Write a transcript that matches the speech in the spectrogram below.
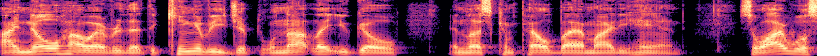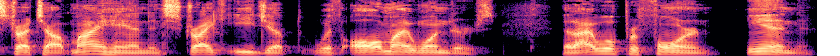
I know, however, that the king of Egypt will not let you go unless compelled by a mighty hand. So I will stretch out my hand and strike Egypt with all my wonders that I will perform in,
